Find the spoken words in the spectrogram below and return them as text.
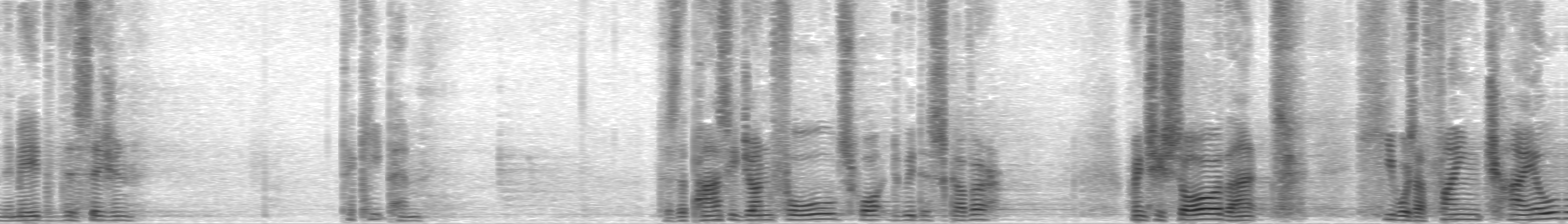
And they made the decision to keep him. As the passage unfolds, what do we discover? When she saw that he was a fine child,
